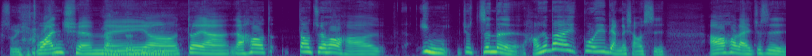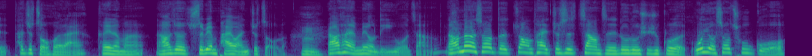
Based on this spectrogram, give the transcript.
所以 完全没有。对啊，然后到最后好像一就真的好像大概过了一两个小时，然后后来就是他就走回来，可以了吗？然后就随便拍完就走了。嗯，然后他也没有理我这样，然后那个时候的状态就是这样子，陆陆续续过了。我有时候出国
